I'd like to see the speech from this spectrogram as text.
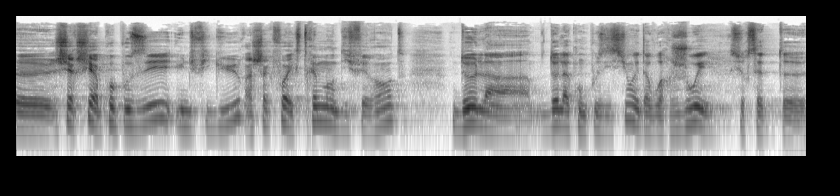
euh, cherché à proposer une figure à chaque fois extrêmement différente de la, de la composition et d'avoir joué sur cette euh,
